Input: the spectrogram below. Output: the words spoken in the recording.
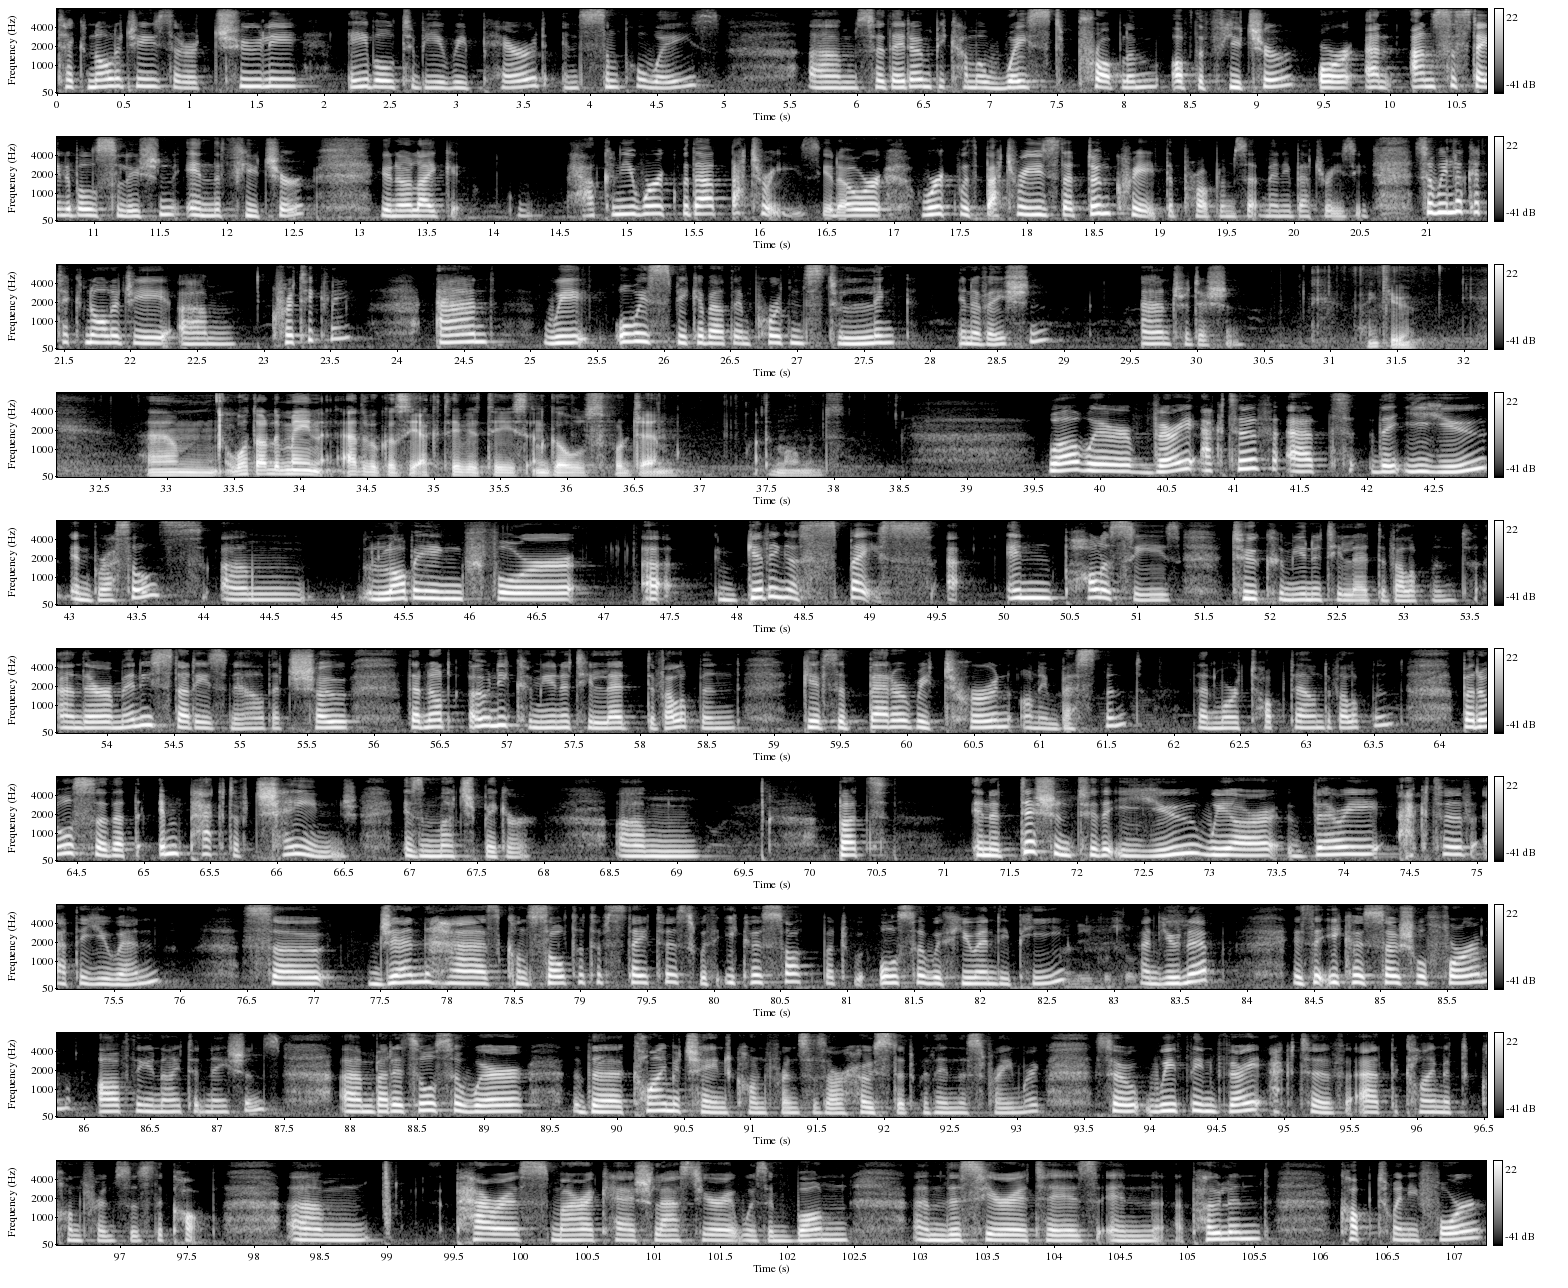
technologies that are truly able to be repaired in simple ways um, so they don't become a waste problem of the future or an unsustainable solution in the future. You know, like how can you work without batteries, you know, or work with batteries that don't create the problems that many batteries use? So we look at technology um, critically, and we always speak about the importance to link innovation and tradition. Thank you. Um, what are the main advocacy activities and goals for GEN at the moment? Well, we're very active at the EU in Brussels, um, lobbying for uh, giving a space uh, in policies to community led development. And there are many studies now that show that not only community led development gives a better return on investment than more top down development, but also that the impact of change is much bigger. Um, but in addition to the EU, we are very active at the UN. So GEN has consultative status with ECOSOC, but also with UNDP and, and UNEP. Is the Eco-Social Forum of the United Nations, um, but it's also where the climate change conferences are hosted within this framework. So we've been very active at the climate conferences, the COP. Um, Paris, Marrakesh. Last year it was in Bonn. Um, this year it is in uh, Poland, COP24.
